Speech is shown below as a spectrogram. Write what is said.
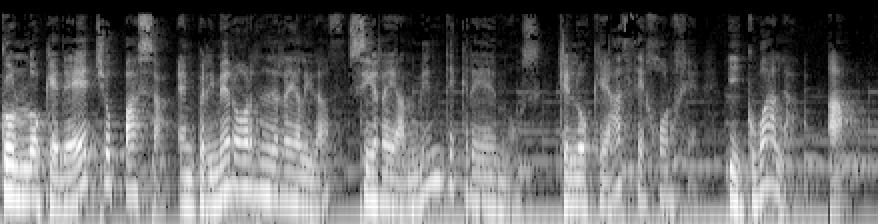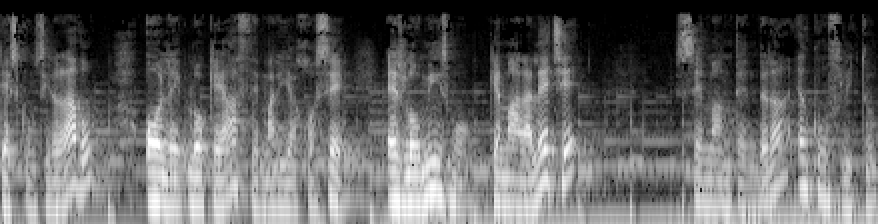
con lo que de hecho pasa en primer orden de realidad, si realmente creemos que lo que hace Jorge iguala a desconsiderado o lo que hace María José es lo mismo que mala leche, se mantendrá el conflicto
